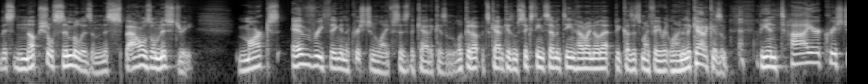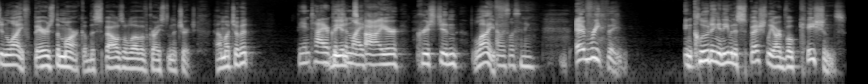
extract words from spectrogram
This nuptial symbolism, this spousal mystery, marks everything in the Christian life, says the Catechism. Look it up. It's Catechism 1617. How do I know that? Because it's my favorite line in the Catechism. the entire Christian life bears the mark of the spousal love of Christ and the church. How much of it? The entire Christian the life. entire Christian life. I was listening. Everything, including and even especially our vocations.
